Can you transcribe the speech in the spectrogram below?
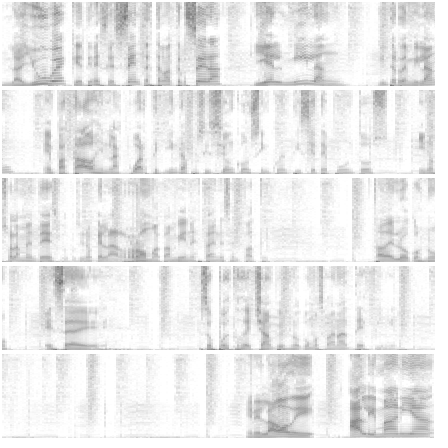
La Juve, que tiene 60, está en la tercera. Y el Milan, Inter de Milán, empatados en la cuarta y quinta posición con 57 puntos. Y no solamente eso, sino que la Roma también está en ese empate. Está de locos, ¿no? Ese, esos puestos de Champions, ¿no? ¿Cómo se van a definir? En el lado de Alemania,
